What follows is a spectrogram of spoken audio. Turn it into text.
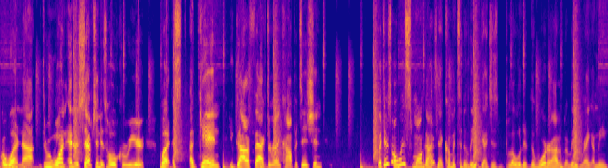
or whatnot through one interception his whole career. But again, you gotta factor in competition. But there's always small guys that come into the league that just blow the, the water out of the league, right? I mean,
